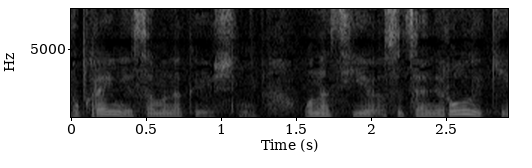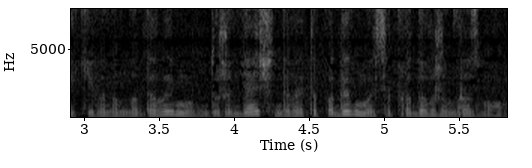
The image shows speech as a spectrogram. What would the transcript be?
в Україні, саме на Київщині. У нас є соціальні ролики, які ви нам надали. Ми дуже вдячні. Давайте подивимося і продовжимо розмову.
